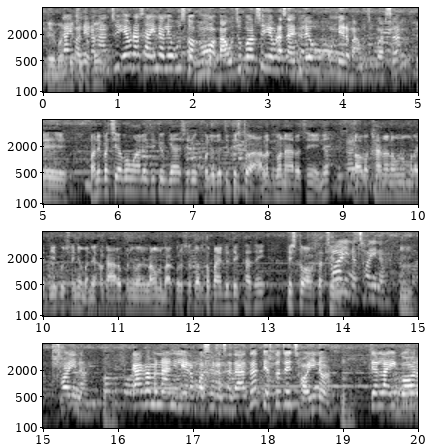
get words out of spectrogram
दाई भनेर मान्छु। एउटा साइनले उसको म भाउजू पर्छु एउटा साइनले ऊ मेरो भाउजू पर्छ। ए भनेपछि अब उहाँले चाहिँ त्यो ग्यासहरू खोलेर चाहिँ त्यस्तो हालत बनाएर चाहिँ होइन अब खाना लाउन मलाई दिएको छैन भन्ने खालको आरोप पनि उहाँले लाउनु भएको रहेछ। तर तपाईँहरूले देख्दा चाहिँ त्यस्तो अवस्था छैन छैन। छैन। काखामा नानी लिएर बसेको छ दादा त्यस्तो चाहिँ छैन। त्यसलाई गर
